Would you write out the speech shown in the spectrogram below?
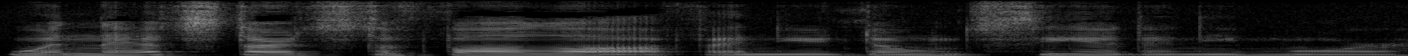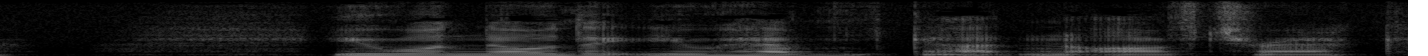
When that starts to fall off and you don't see it anymore, you will know that you have gotten off track.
